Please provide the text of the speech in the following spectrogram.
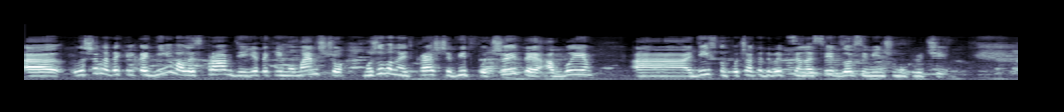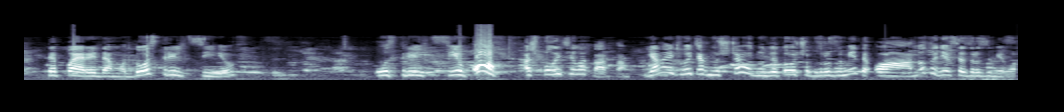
е, лише на декілька днів, але справді є такий момент, що можливо навіть краще відпочити, аби е, дійсно почати дивитися на світ зовсім в іншому ключі. Тепер йдемо до стрільців. У стрільців. О! Аж полетіла карта. Я навіть витягну ще одну для того, щоб зрозуміти. О, ну тоді все зрозуміло.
